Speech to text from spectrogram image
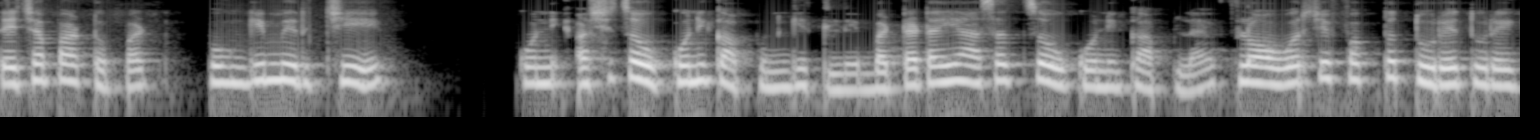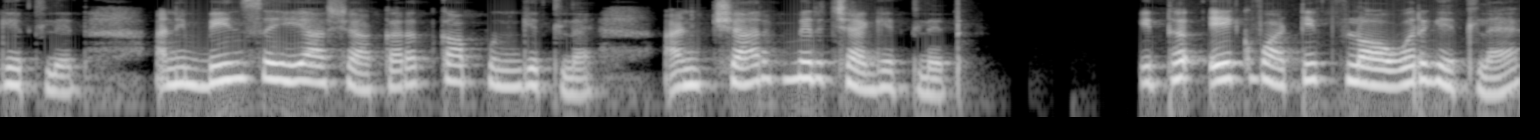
त्याच्या पाठोपाठ भोंगी मिरची कोणी अशी चौकोनी कापून घेतले. बटाटाही असाच चौकोनी कापला आहे फ्लॉवरचे फक्त तुरे तुरे घेतलेत आणि बीन्सही अशा आकारात कापून घेतला आहे आणि चार मिरच्या घेतलेत. इथं एक वाटी फ्लॉवर घेतला आहे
